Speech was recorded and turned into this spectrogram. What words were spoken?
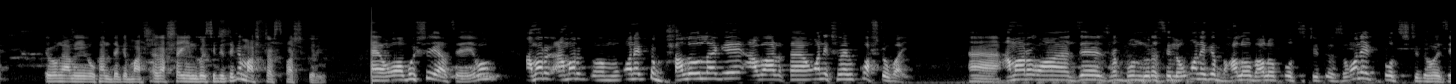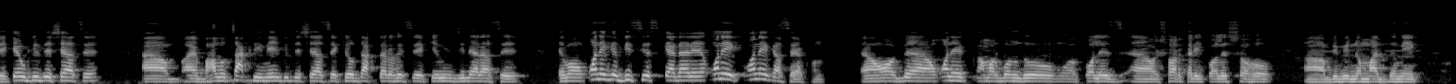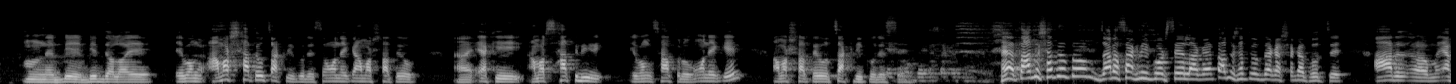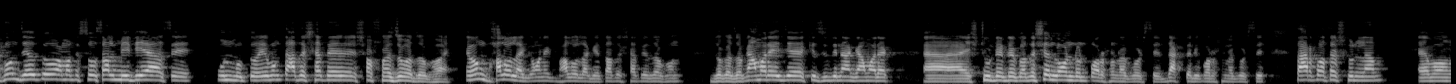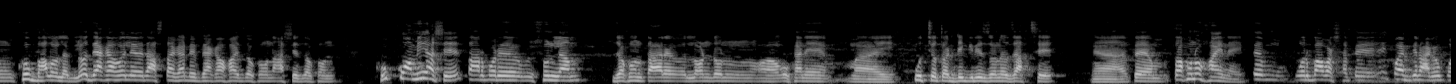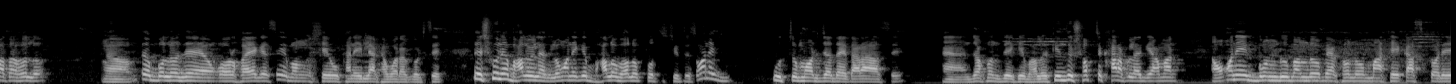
এবং আমি ওখান থেকে রাজশাহী ইউনিভার্সিটি থেকে মাস্টার্স পাস করি। হ্যাঁ অবশ্যই আছে। এবং আমার আমার অনেকটা ভালো লাগে আবার অনেক সময় কষ্ট পাই। হ্যাঁ, আমার যে সব বন্ধুরা ছিল অনেকে ভালো ভালো প্রতিষ্ঠিত হয়েছে অনেক প্রতিষ্ঠিত হয়েছে। কেউ বিদেশে আছে ভালো চাকরি নেই বিদেশে আছে কেউ ডাক্তার হয়েছে কেউ ইঞ্জিনিয়ার আছে এবং অনেকে বিসিএস ক্যাডারে অনেক অনেক আছে এখন। অনেক আমার বন্ধু কলেজ সরকারি কলেজ সহ বিভিন্ন মাধ্যমিক বিদ্যালয়ে এবং আমার সাথেও চাকরি করেছে। অনেকে আমার সাথেও একই, আমার ছাত্রী এবং ছাত্র অনেকে আমার সাথেও চাকরি করেছে। হ্যাঁ তাদের সাথে তো যারা চাকরি করছে এলাকায়, তাদের সাথেও দেখা সাক্ষাৎ হচ্ছে। আর এখন যেহেতু আমাদের সোশ্যাল মিডিয়া আছে উন্মুক্ত এবং তাদের সাথে সবসময় যোগাযোগ হয় এবং ভালো লাগে, অনেক ভালো লাগে তাদের সাথে যখন যোগাযোগ। আমার এই যে কিছুদিন আগে আমার এক স্টুডেন্টের কথা সে লন্ডন পড়াশোনা করছে, ডাক্তারি পড়াশোনা করছে। তার কথা শুনলাম এবং খুব ভালো লাগল। দেখা হলে রাস্তাঘাটে দেখা হয় যখন, আসে যখন। খুব কমই আসে। তারপরে শুনলাম যখন তার লন্ডন ওখানে উচ্চতর ডিগ্রি জোনে যাচ্ছে তখনও হয় নাই। তো ওর বাবার সাথে কয়েকদিন আগেও কথা হলো। তো বলল যে ওর হয়ে গেছে এবং সে ওখানেই লেখাপড়া করছে। শুনে ভালোই লাগল। অনেকে ভালো ভালো প্রতিষ্ঠিত অনেক উচ্চ মর্যাদায় তারা আছে। যখন দেখে ভালো কিন্তু সবচেয়ে খারাপ লাগে আমার অনেক বন্ধু বান্ধব এখনও মাঠে কাজ করে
